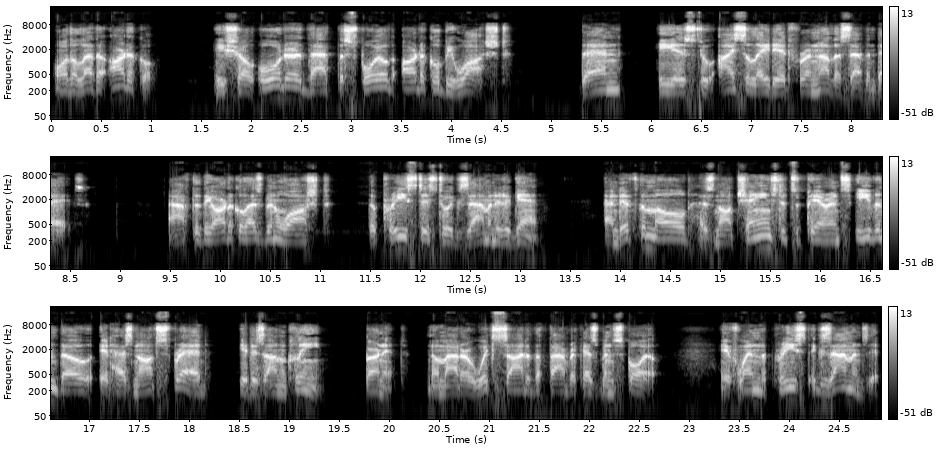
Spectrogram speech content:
or the leather article, he shall order that the spoiled article be washed. Then he is to isolate it for another seven days. After the article has been washed, the priest is to examine it again. And if the mold has not changed its appearance, even though it has not spread, it is unclean. Burn it, no matter which side of the fabric has been spoiled. If when the priest examines it,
